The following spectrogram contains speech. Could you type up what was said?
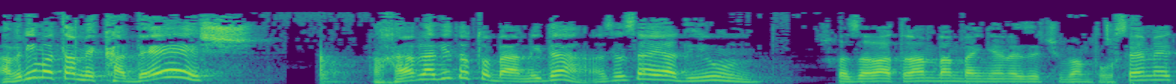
אבל אם אתה מקדש, אתה חייב להגיד אותו בעמידה. אז זה היה דיון, יש חזרת רמב"ם בעניין הזה, תשובה מפורסמת,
